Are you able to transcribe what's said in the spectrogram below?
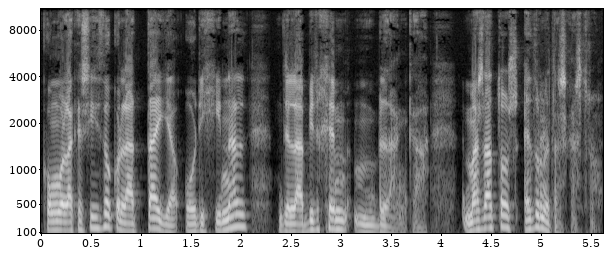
como la que se hizo con la talla original de la Virgen Blanca. Más datos, Edwin Castro.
